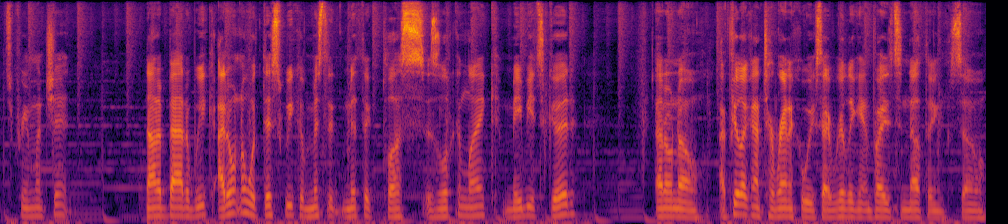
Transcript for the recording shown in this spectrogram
That's pretty much it. Not a bad week. I don't know what this week of Mystic Mythic Plus is looking like. Maybe it's good. I don't know. I feel like on Tyrannical weeks, I really get invited to nothing. So,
